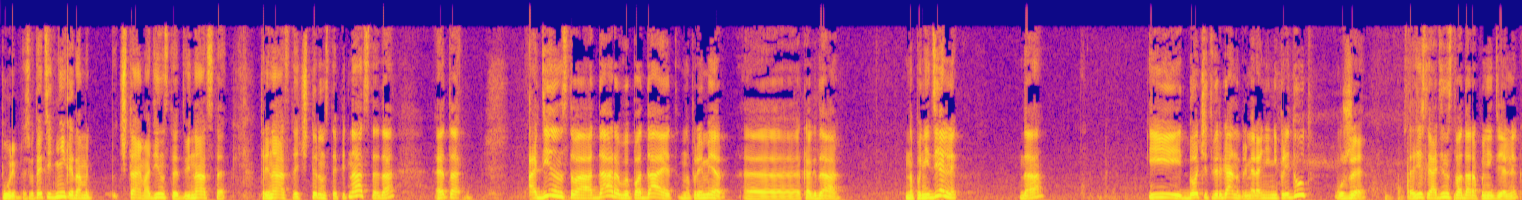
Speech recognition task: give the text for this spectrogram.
Пурим. То есть вот эти дни, когда мы читаем 11, 12, 13, 14, 15, да, это 11 Адара выпадает, например, э, когда на понедельник, да, и до четверга, например, они не придут уже. Кстати, если 11 Адара понедельник,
